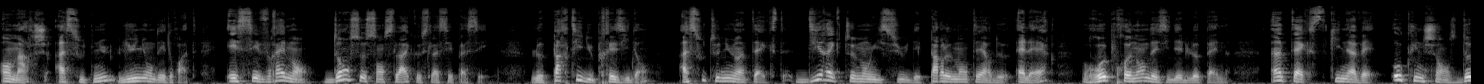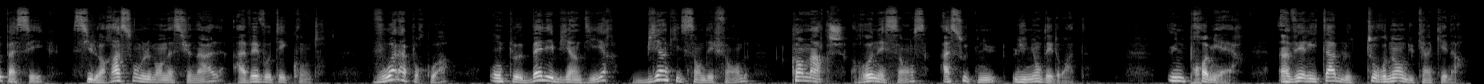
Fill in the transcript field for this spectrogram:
En Marche a soutenu l'union des droites, et c'est vraiment dans ce sens-là que cela s'est passé. Le parti du président a soutenu un texte directement issu des parlementaires de LR, reprenant des idées de Le Pen, un texte qui n'avait aucune chance de passer si le Rassemblement national avait voté contre. Voilà pourquoi on peut bel et bien dire, bien qu'ils s'en défendent, qu'En Marche Renaissance a soutenu l'Union des droites. Une première, un véritable tournant du quinquennat.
